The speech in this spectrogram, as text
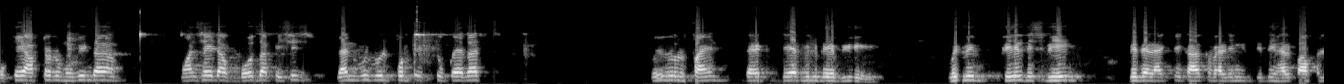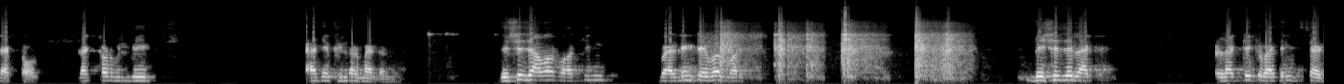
Okay, after removing the one side of both the pieces, then we will put it together. We will find that there will be a V. We will fill this V with electric arc welding with the help of electrode. Electrode will be as a filler metal. This is our working welding table work. This is elect electric welding set.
